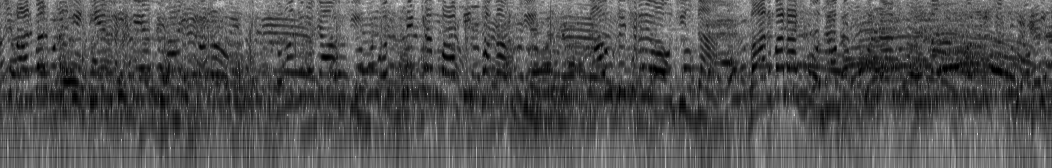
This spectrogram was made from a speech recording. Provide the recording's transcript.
আমি বারবার বলেছি টিএমসি কে আছে ভাই চলো। তোমাদেরও যাওয়া উচিত। প্রত্যেকটা পার্টির থাকা উচিত। কাউকে ছেড়ে দেওয়া উচিত না। বারবার আসব, যতক্ষণ না সুরক্ষিত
